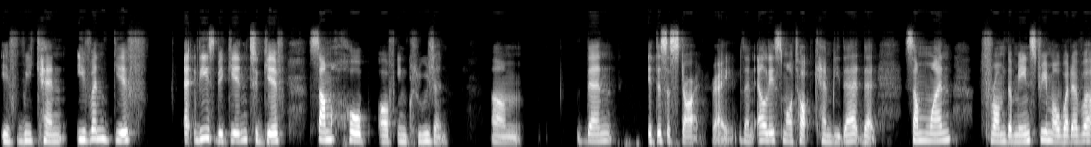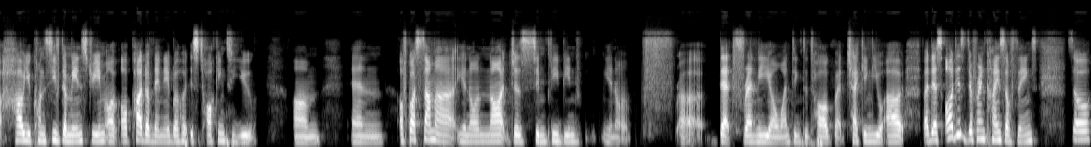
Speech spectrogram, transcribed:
if we can even give at least begin to give some hope of inclusion, um, then it is a start, right? Then LA small talk can be that that someone from the mainstream or whatever how you conceive the mainstream or, or part of the neighborhood is talking to you. Um, and of course, some are you know not just simply being you know f- uh, that friendly or wanting to talk, but checking you out. But there's all these different kinds of things. So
